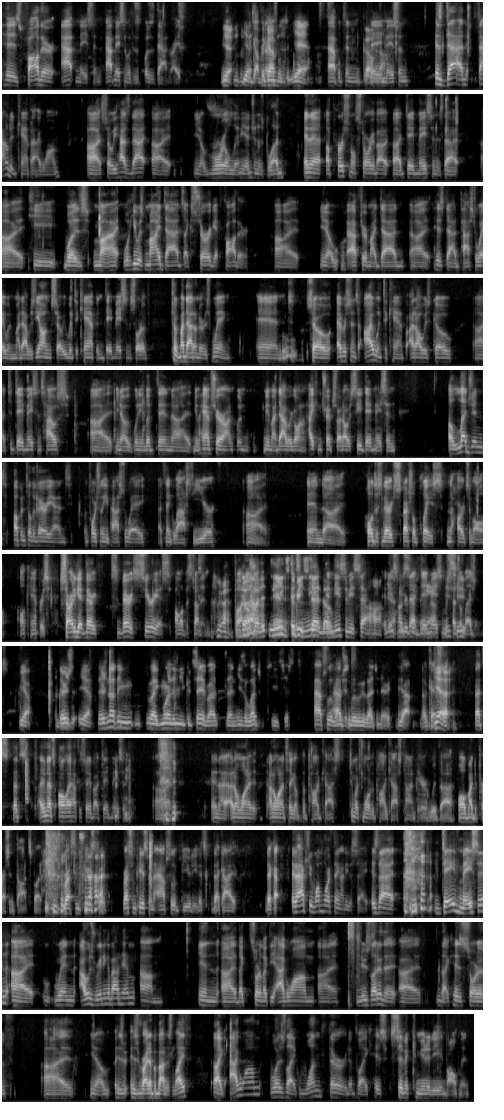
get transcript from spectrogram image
his father, App Mason, App Mason was his, was his dad, right? Yeah. Yes, governor. governor. Yeah. Appleton Governor. Bay Mason. His dad founded Camp Agawam, uh, so he has that uh, you know royal lineage in his blood. And a, a personal story about uh, Dave Mason is that uh, he was my well, he was my dad's like surrogate father. Uh, you know, after my dad, uh, his dad passed away when my dad was young, so he went to camp, and Dave Mason sort of took my dad under his wing. And Ooh. so ever since I went to camp, I'd always go uh, to Dave Mason's house. Uh, you know, when he lived in uh, New Hampshire, on when me and my dad were going on hiking trips, so I'd always see Dave Mason, a legend up until the very end. Unfortunately, he passed away, I think, last year, uh, and uh, holds this very special place in the hearts of all all campers. Sorry to get very very serious all of a sudden, but No, uh, but it needs to it's be need- said, though. It needs to be said. Uh-huh. It needs Yeah, to be said. Dave yeah. Mason was He's such huge. a legend. There's yeah. There's nothing like more than you could say about than he's a legend. He's just Absolute legend. absolutely legendary. Yeah. Okay. so Yeah. that- that's that's. I think that's all I have to say about Dave Mason. Uh, and I, I don't want to. I don't want to take up the podcast too much more of the podcast time here with uh, all my depressing thoughts. But rest in peace to rest in peace to an absolute beauty. That's that guy. That guy. And actually, one more thing I need to say is that Dave Mason, uh, when I was reading about him um, in uh, like sort of like the Agawam uh, newsletter, that uh, like his sort of uh, you know his his write up about his life, like Agawam was like one third of like his civic community involvement.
